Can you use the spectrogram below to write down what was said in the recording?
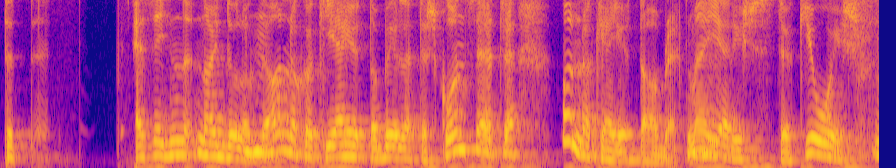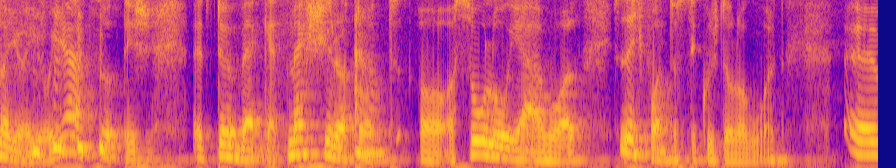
Tehát ez egy nagy dolog, uh-huh. de mhm. annak, aki eljött a bérletes koncertre, annak eljött Albrecht Meyer, és ez tök jó, és nagyon jól játszott, és többeket megsiratott a, a szólójával, és ez egy fantasztikus dolog volt. Ö,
